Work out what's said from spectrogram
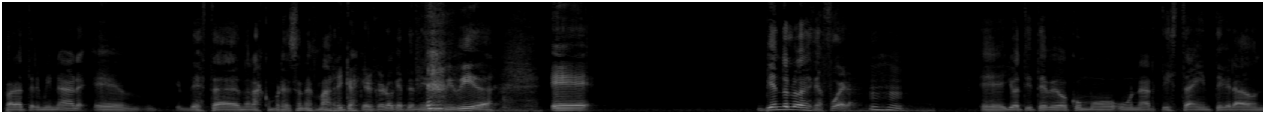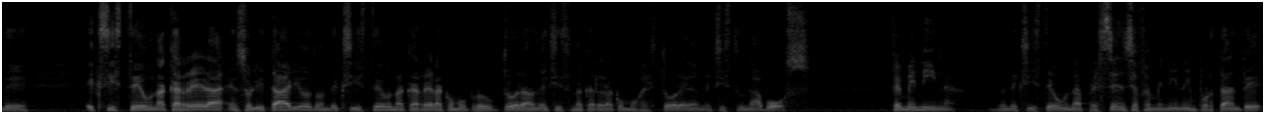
para terminar de esta una de las conversaciones más ricas que creo que he tenido en mi vida, viéndolo desde afuera, yo a ti te veo como una artista íntegra donde existe una carrera en solitario, donde existe una carrera como productora, donde existe una carrera como gestora y donde existe una voz femenina, donde existe una presencia femenina importante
